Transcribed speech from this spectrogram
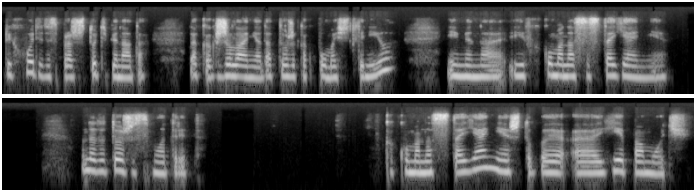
приходит и спрашивает, что тебе надо, да, как желание, да, тоже как помощь для нее именно, и в каком она состоянии. Он это тоже смотрит, в каком она состоянии, чтобы э, ей помочь.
